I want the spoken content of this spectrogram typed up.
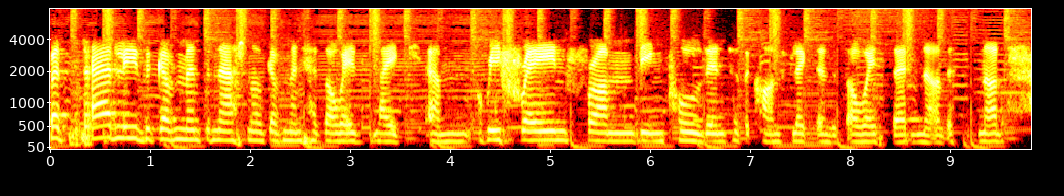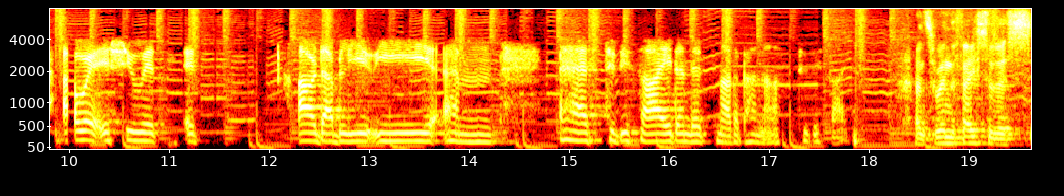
But sadly, the government, the national government, has always like um, refrained from being pulled into the conflict, and it's always said, no, this is not our issue. It's it's RWE um, has to decide, and it's not upon us to decide. And so, in the face of this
